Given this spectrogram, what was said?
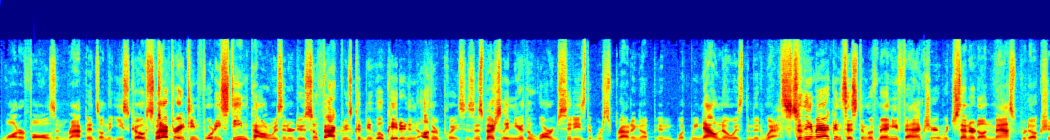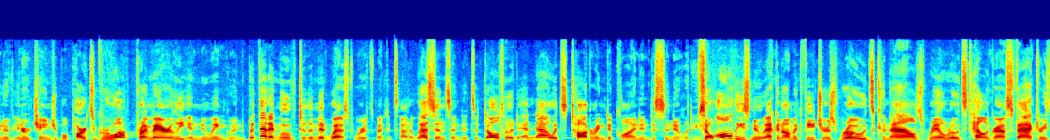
waterfalls and rapids on the east coast. But after 1840, steam power was introduced, so factories could be located in other places, especially near the large cities that were sprouting up in what we now know as the Midwest. So the American system of manufacture, which centered on mass production of interchangeable parts, grew up primarily in New England, but then it moved to the Midwest, where it spent its adolescence and its adulthood, and now its tottering decline into senility. So all these new economic features, roads, canals, railroads, telegraphs, factories,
